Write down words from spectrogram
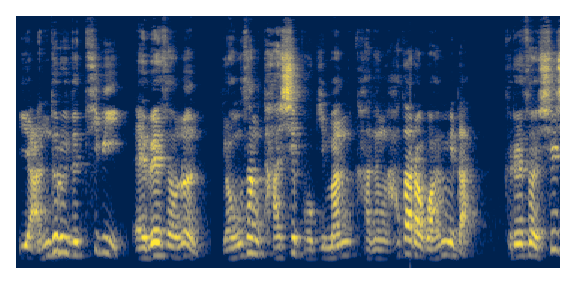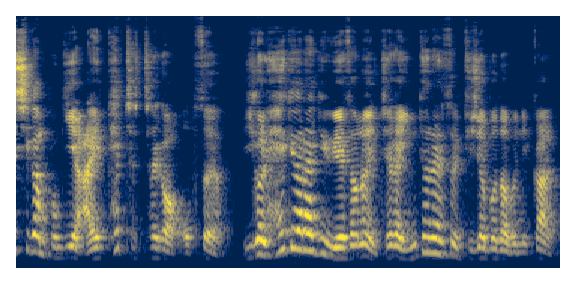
이 안드로이드 TV 앱에서는 영상 다시 보기만 가능하다라고 합니다. 그래서 실시간 보기에 아예 탭 자체가 없어요. 이걸 해결하기 위해서는 제가 인터넷을 뒤져보다 보니까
